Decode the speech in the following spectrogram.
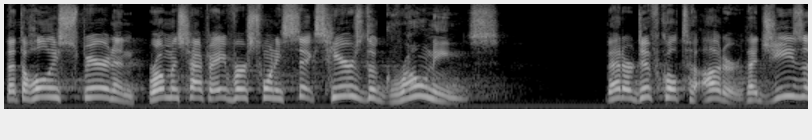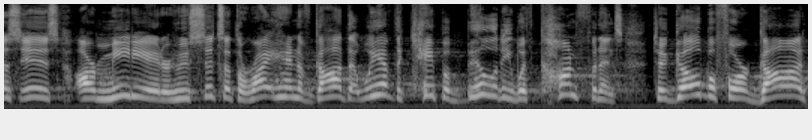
That the Holy Spirit in Romans chapter 8, verse 26, hears the groanings that are difficult to utter. That Jesus is our mediator who sits at the right hand of God, that we have the capability with confidence to go before God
